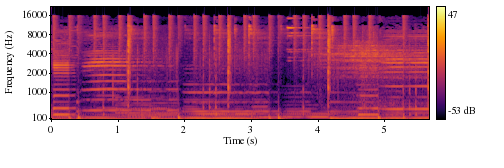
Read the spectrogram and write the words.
Thank you.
